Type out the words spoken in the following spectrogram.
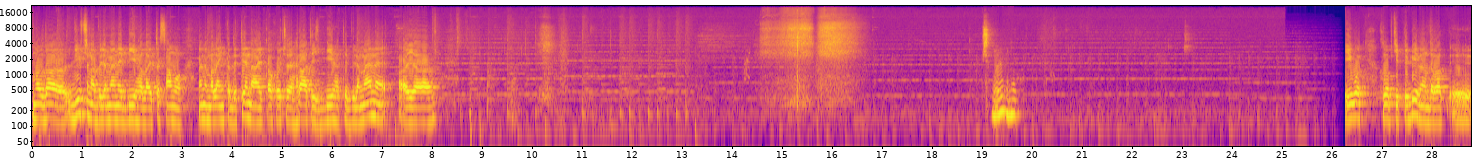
молода дівчина біля мене бігала, і так само в мене маленька дитина, яка хоче гратись, бігати біля мене, а я. Ну, І от хлопці прибігли надавати, е,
